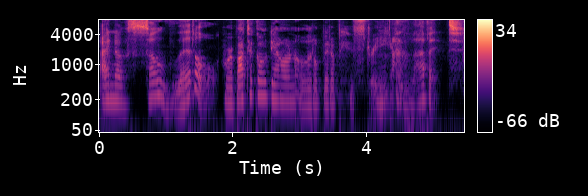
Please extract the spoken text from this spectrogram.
I know so little. We're about to go down a little bit of history mm, here. I love it.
